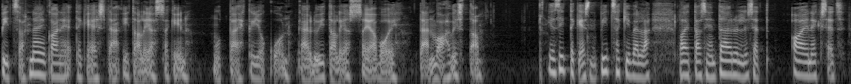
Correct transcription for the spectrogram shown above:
pizza. Näin kai ne tekee sitä Italiassakin, mutta ehkä joku on käynyt Italiassa ja voi tämän vahvistaa. Ja sitten tekee sinne pizzakivellä, laittaa siihen täydelliset ainekset,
